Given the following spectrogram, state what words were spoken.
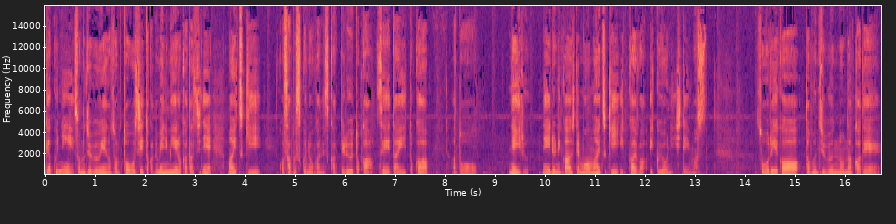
逆にその自分へのその投資とかで目に見える形で毎月こうサブスクにお金使ってるとか整体とかあとネイル。ネイルに関しても毎月1回は行くようにしています。それが多分自分の中で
